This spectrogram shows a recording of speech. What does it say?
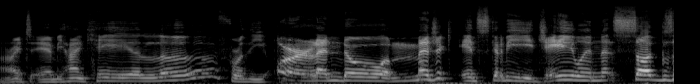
All right, and behind Caleb for the Orlando Magic, it's going to be Jalen Suggs.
